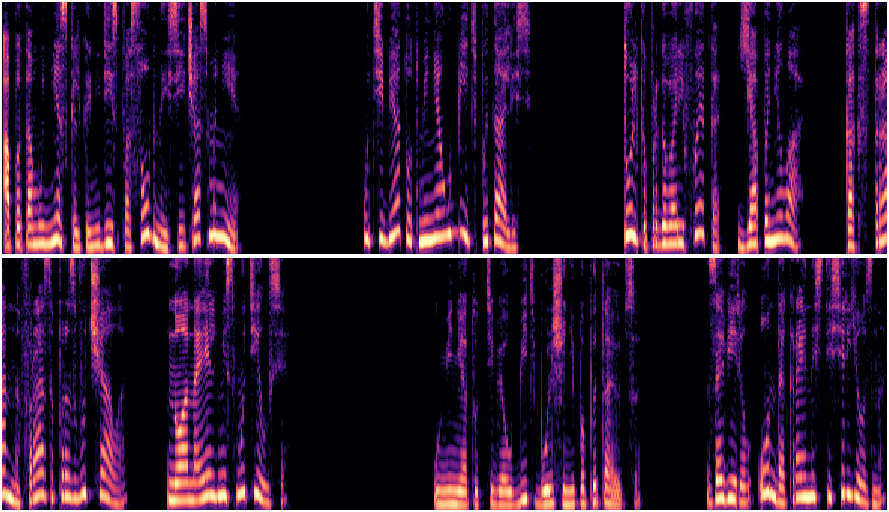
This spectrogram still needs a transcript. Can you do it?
а потому несколько недееспособные сейчас мне. «У тебя тут меня убить пытались». Только проговорив это, я поняла, как странно фраза прозвучала, но Анаэль не смутился. «У меня тут тебя убить больше не попытаются», — заверил он до крайности серьезно.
